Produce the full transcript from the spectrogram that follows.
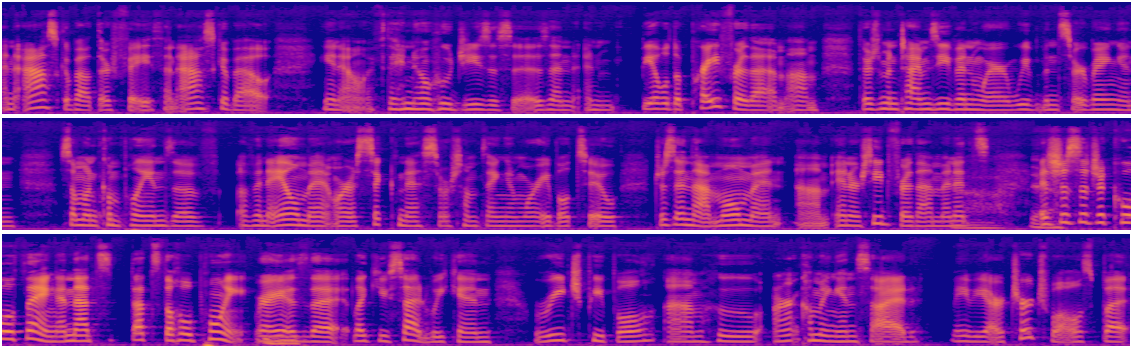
and ask about their faith and ask about you know if they know who jesus is and, and be able to pray for them um, there's been times even where we've been serving and someone complains of, of an ailment or a sickness or something and we're able to just in that moment um, intercede for them and it's uh, yeah. it's just such a cool thing and that's that's the whole point right mm-hmm. is that like you said we can reach people um, who aren't coming inside maybe our church walls, but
